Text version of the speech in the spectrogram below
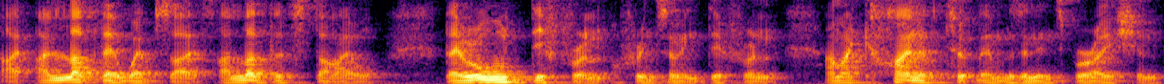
I I love their websites. I love the style. They're all different, offering something different, and I kind of took them as an inspiration.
